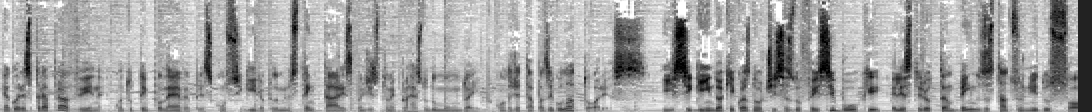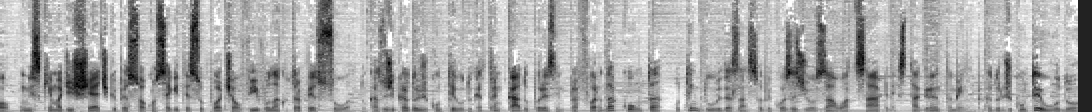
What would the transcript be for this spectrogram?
E agora esperar para ver, né? Quanto tempo leva para eles conseguirem, ou pelo menos tentar expandir isso também para o resto do mundo aí, por conta de etapas regulatórias. E seguindo aqui com as notícias do Facebook, ele estreou também nos Estados Unidos só um esquema de chat que o pessoal consegue ter suporte ao vivo lá com outra pessoa. No caso de criador de conteúdo que é trancado, por exemplo, para fora da conta, ou tem dúvidas lá sobre coisas de usar o WhatsApp, né, Instagram também, lá, para criador de conteúdo.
